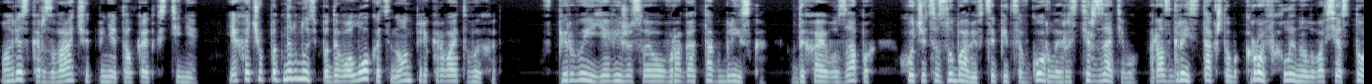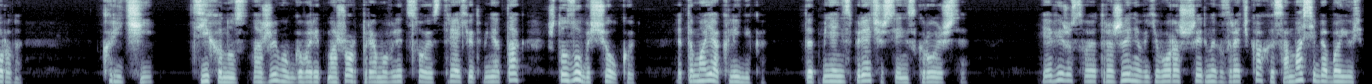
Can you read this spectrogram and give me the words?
Он резко разворачивает меня и толкает к стене. Я хочу поднырнуть под его локоть, но он перекрывает выход. Впервые я вижу своего врага так близко. Вдыхая его запах, хочется зубами вцепиться в горло и растерзать его, разгрызть так, чтобы кровь хлынула во все стороны. «Кричи!» Тихо, но с нажимом говорит мажор прямо в лицо и встряхивает меня так, что зубы щелкают. Это моя клиника. Ты от меня не спрячешься и не скроешься. Я вижу свое отражение в его расширенных зрачках и сама себя боюсь,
